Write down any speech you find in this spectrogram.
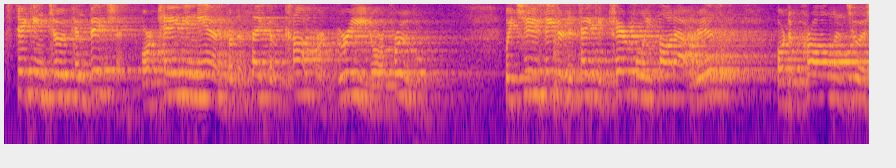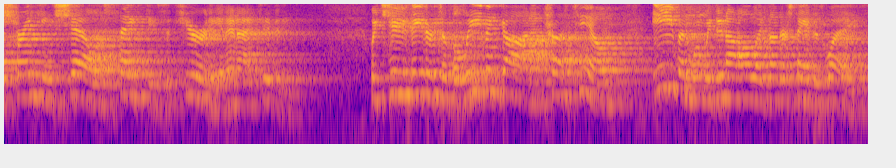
Sticking to a conviction or caving in for the sake of comfort, greed, or approval. We choose either to take a carefully thought out risk or to crawl into a shrinking shell of safety, security, and inactivity. We choose either to believe in God and trust Him even when we do not always understand his ways,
